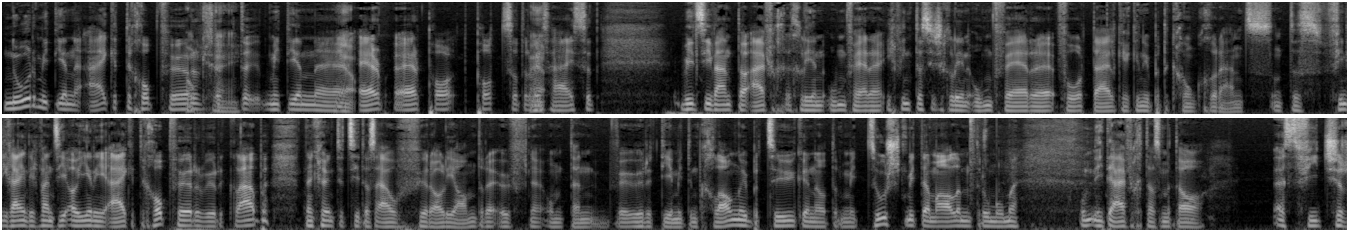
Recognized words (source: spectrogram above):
nur mit ihren eigenen Kopfhörern, Okay. mit ihren äh, Ja. Air, AirPods oder wie Ja. es heisst. Weil sie wollen da einfach ein bisschen unfairen, ich finde, das ist ein bisschen ein unfairer Vorteil gegenüber der Konkurrenz. Und das finde ich eigentlich, wenn sie an ihre eigenen Kopfhörer würden glauben, dann könnten sie das auch für alle anderen öffnen und dann würden die mit dem Klang überzeugen oder mit sonst mit dem allem drumherum. Und nicht einfach, dass man da ein Feature,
